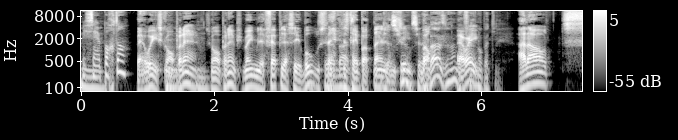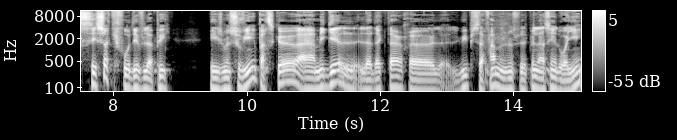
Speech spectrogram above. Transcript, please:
Mais c'est important. Ben oui, je comprends. Je comprends. Puis même l'effet placebo, C'est important. Bien sûr, c'est Bon. la base, hein, Ben de oui. l'empathie. Alors, c'est ça qu'il faut développer. Et je me souviens parce que à McGill, le docteur, euh, lui puis sa femme, je me souviens plus l'ancien doyen,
